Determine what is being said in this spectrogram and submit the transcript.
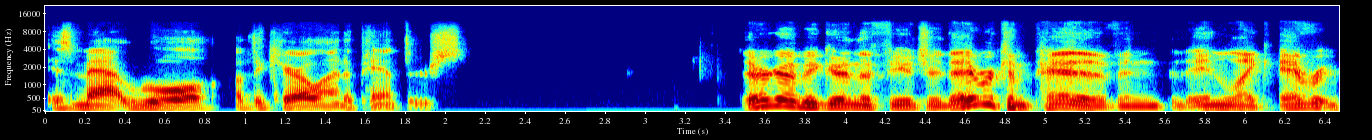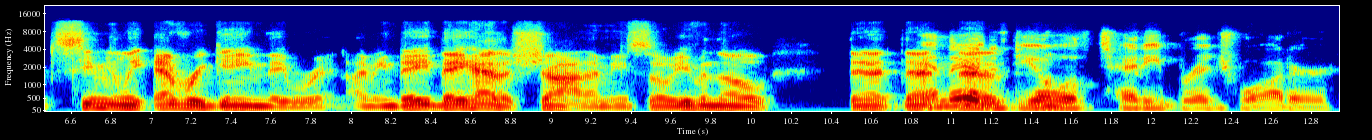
is Matt Rhule of the Carolina Panthers. They're going to be good in the future. They were competitive in in like every seemingly every game they were in. I mean, they they had a shot. I mean, so even though that that and they that had to deal with Teddy Bridgewater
